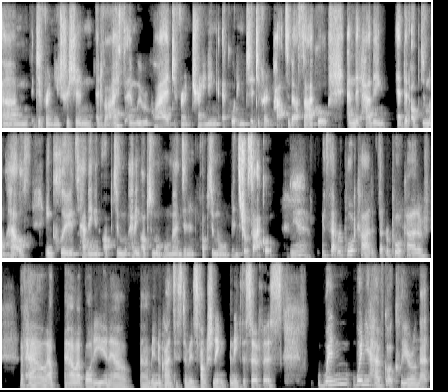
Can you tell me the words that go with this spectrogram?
um, different nutrition advice and we require different training according to different parts of our cycle. And that having that optimal health includes having an optimal having optimal hormones and an optimal menstrual cycle. Yeah. It's that report card. It's that report card of of how our how our body and our um, endocrine system is functioning beneath the surface. When when you have got clear on that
